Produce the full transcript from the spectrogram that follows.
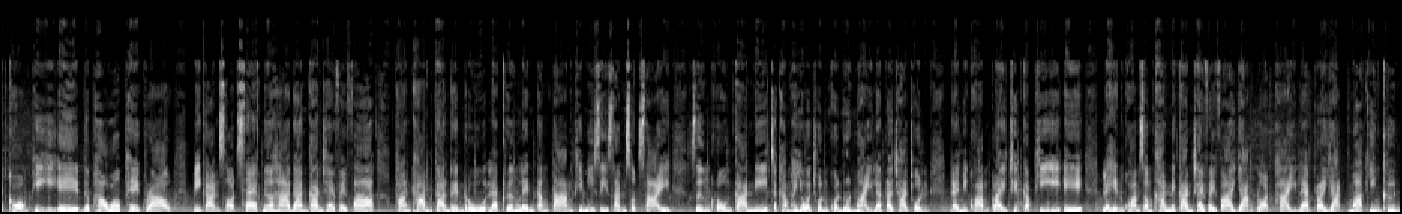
ตรของ PEA The Power Playground มีการสอดแทรกเนื้อหาด้านการใช้ไฟฟ้า ผ่านฐานการเรียนรู้และเครื่องเล่นต่างๆ ที่มีสีสันสดใส ซึ่งโครงการนี้จะทำให้เยาวชนคนรุ่นใหม่และประชาชน ได้มีความใกล้ชิดกับ PEA และเห็นความสำคัญในการใช้ไฟฟ้าอย่างปลอดภัยและประหยัดมากยิ่งขึ้น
